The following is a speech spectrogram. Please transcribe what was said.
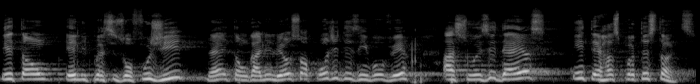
Então, ele precisou fugir, né? então Galileu só pôde desenvolver as suas ideias em terras protestantes.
